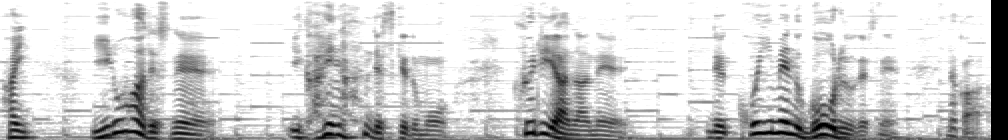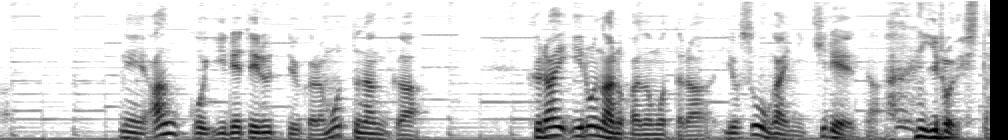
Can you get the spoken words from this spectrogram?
はい。色はですね意外なんですけどもクリアなねで濃いめのゴールドですね。なんかねあんこ入れてるっていうからもっとなんか暗い色なのかと思ったら予想外に綺麗な 色でした。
